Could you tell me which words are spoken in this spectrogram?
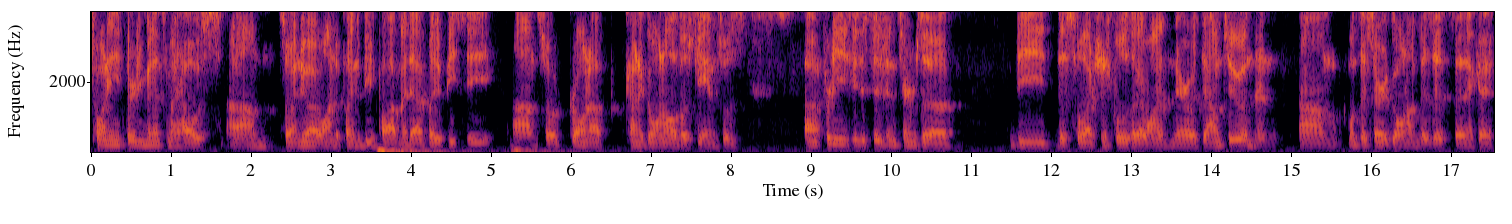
20, 30 minutes of my house. Um, so I knew I wanted to play in the Beanpot. My dad played at BC. Um, so growing up, kind of going all those games was a pretty easy decision in terms of the the selection schools that I wanted to narrow it down to. And then um, once I started going on visits, I think I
